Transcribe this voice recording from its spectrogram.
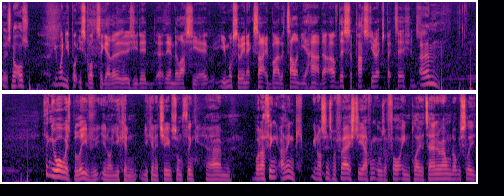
it's not us. Uh, when you put your squad together, as you did at the end of last year, you must have been excited by the talent you had. Have this surpassed your expectations? Um, I think you always believe you know you can you can achieve something. Um, But I think I think you know since my first year, I think there was a 14 player turnaround. Obviously,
